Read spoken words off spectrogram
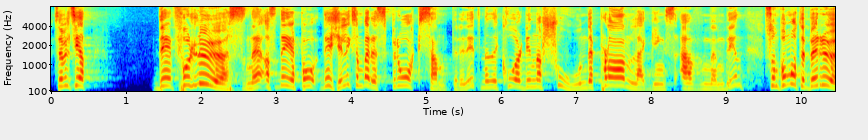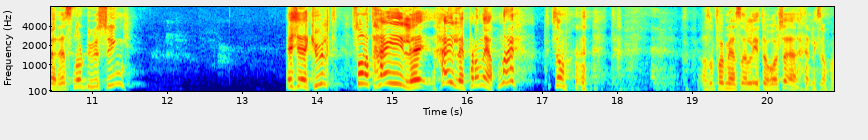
Så jeg vil si at det forløsende altså det, er på, det er ikke liksom bare språksenteret ditt, men det er koordinasjonen, det er planleggingsevnen din, som på en måte berøres når du synger. Er ikke det kult? Sånn at hele, hele planeten her liksom, altså For meg så lite hår, så er det liksom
